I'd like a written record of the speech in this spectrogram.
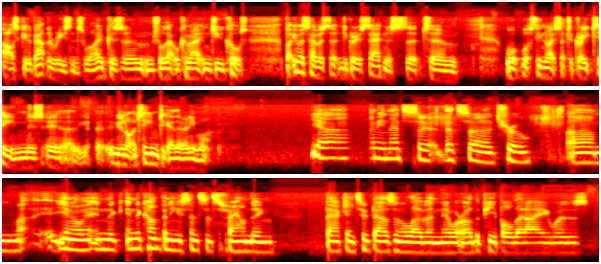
ask you about the reasons why because um, I'm sure that will come out in due course. But you must have a certain degree of sadness that um, what, what seemed like such a great team is uh, you're not a team together anymore. Yeah, I mean that's uh, that's uh, true. Um, you know, in the in the company since its founding back in 2011, there were other people that I was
